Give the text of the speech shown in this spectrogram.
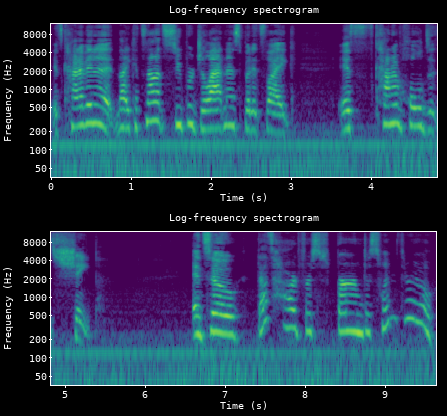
It's kind of in a, like it's not super gelatinous, but it's like, it's kind of holds its shape. And so that's hard for sperm to swim through.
